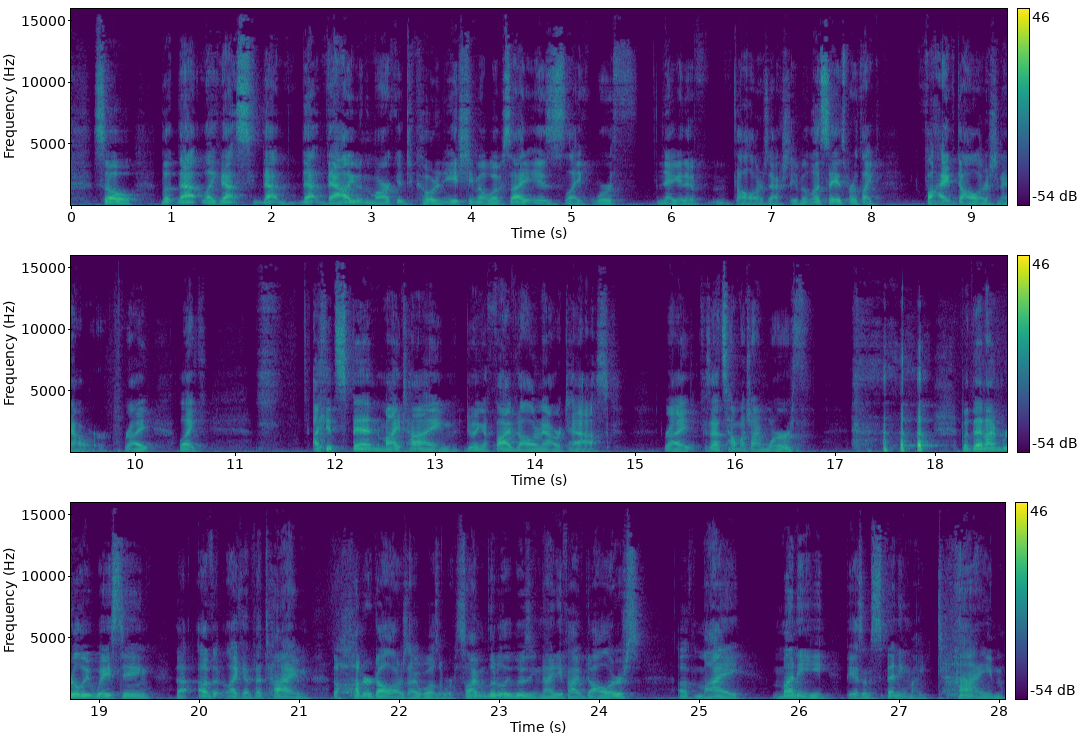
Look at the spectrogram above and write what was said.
so, but that like that's that that value in the market to code an HTML website is like worth negative dollars actually. But let's say it's worth like five dollars an hour, right? Like I could spend my time doing a five dollar an hour task, right? Because that's how much I'm worth. but then I'm really wasting that other like at the time the hundred dollars I was worth. So I'm literally losing ninety five dollars of my money because I'm spending my time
